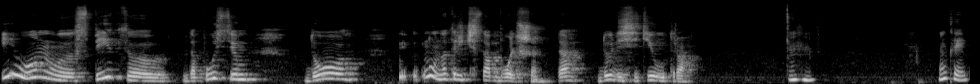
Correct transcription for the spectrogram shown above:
И он спит, допустим, до, ну, на 3 часа больше, да, до 10 утра. Окей. Okay.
